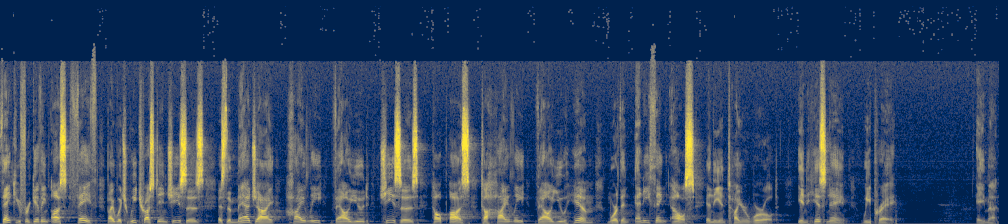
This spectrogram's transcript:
Thank you for giving us faith by which we trust in Jesus as the Magi highly valued Jesus. Help us to highly value him more than anything else in the entire world. In his name we pray. Amen.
